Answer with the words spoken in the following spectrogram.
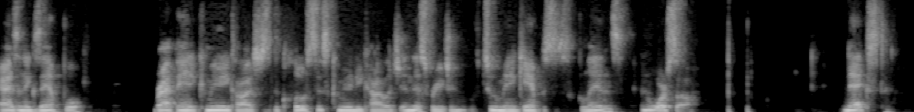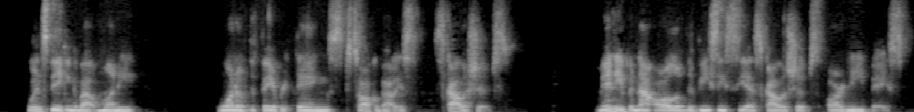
As an example, Rappahannock Community College is the closest community college in this region with two main campuses, Glenns and Warsaw. Next, when speaking about money, one of the favorite things to talk about is scholarships. Many, but not all, of the VCCS scholarships are need based.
